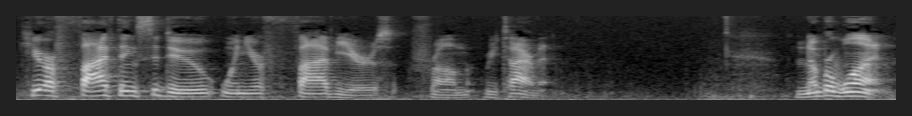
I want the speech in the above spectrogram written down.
Here are five things to do when you're five years from retirement. Number one,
